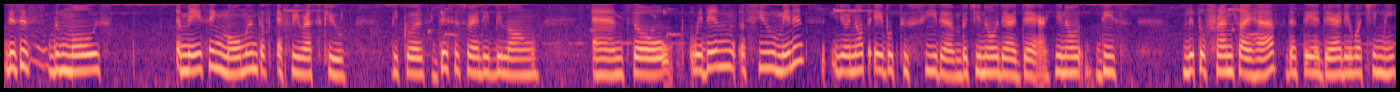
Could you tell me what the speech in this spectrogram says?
This is the most amazing moment of every rescue because this is where they belong. And so within a few minutes, you're not able to see them, but you know they're there. You know, these little friends I have, that they are there, they're watching me.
